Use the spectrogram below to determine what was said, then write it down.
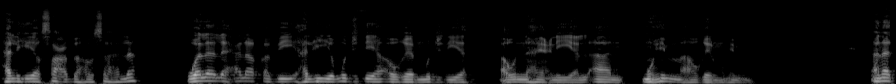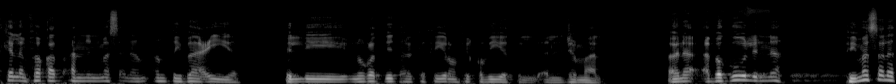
هل هي صعبة أو سهلة ولا له علاقة بهل هي مجدية أو غير مجدية أو إنها يعني الآن مهمة أو غير مهمة. أنا أتكلم فقط عن المسألة انطباعيه اللي نرددها كثيرا في قضية الجمال. أنا بقول إنه في مسألة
